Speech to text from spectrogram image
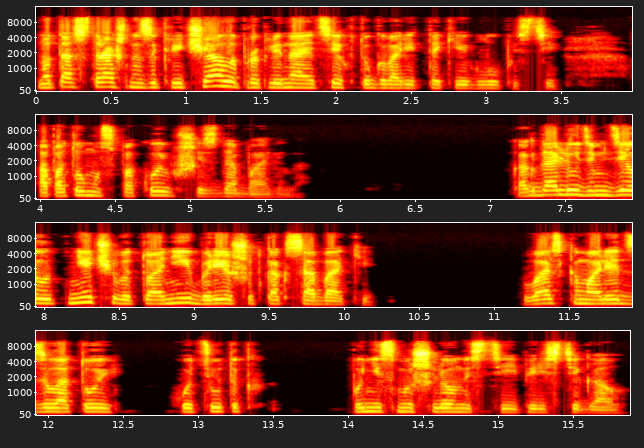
но та страшно закричала, проклиная тех, кто говорит такие глупости, а потом, успокоившись, добавила. Когда людям делать нечего, то они и брешут, как собаки. Васька молец золотой, хоть уток по несмышленности и перестигал.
